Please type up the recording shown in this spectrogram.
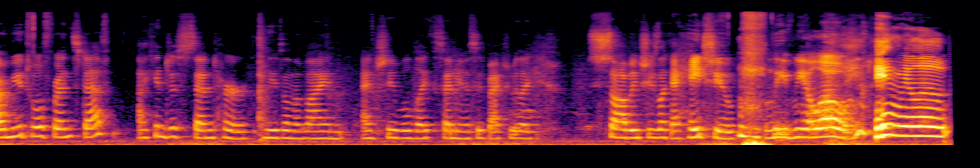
our mutual friend Steph. I can just send her leaves on the vine, and she will like send me a message back. She'll be like sobbing. She's like, "I hate you. Leave me alone." leave me alone.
